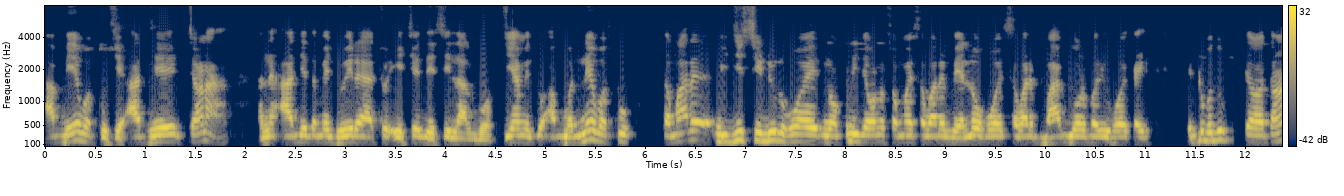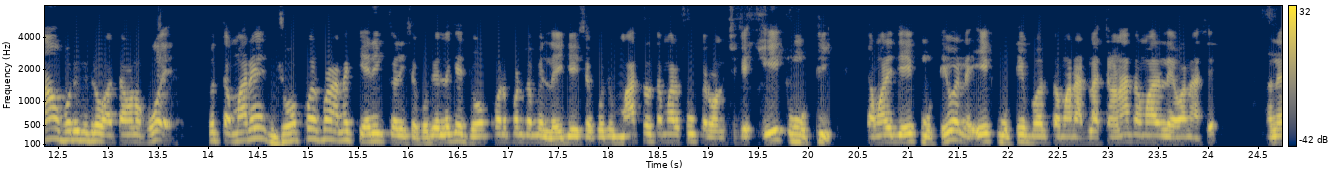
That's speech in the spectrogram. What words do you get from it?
આ બે વસ્તુ છે. આ જે ચણા અને આ જે તમે જોઈ રહ્યા છો, એ છે દેશી લાલ ગોળ. જ્યાં મિત્રો આ બંને વસ્તુ તમારે બીજી શિડ્યુલ હોય, નોકરી જવાનો સમય સવારે વહેલો હોય, સવારે ભાગ દોડ ભરી હોય, કઈ એટલું બધું તણાવ ભર્યું મિત્રો વાતાવરણ હોય, તો તમારે જોબ પર પણ આને કેરી કરી શકો છો. એટલે કે જોબ પર પણ તમે લઈ જઈ શકો છો. માત્ર તમારે શું કરવાનું છે કે એક મુઠ્ઠી, તમારી જે એક મુઠ્ઠી હોય ને, એક મુઠ્ઠી ભર તમારા આટલા ચણા તમારે લેવાના છે. અને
